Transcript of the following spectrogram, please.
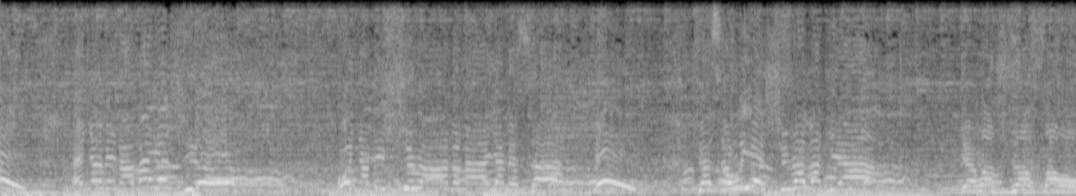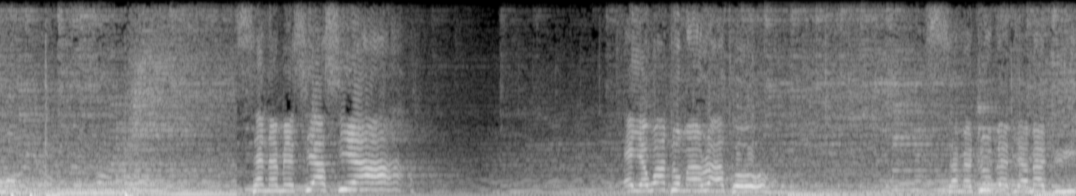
ee ɛnyame na abayɛ hyi onyame nhyira no na ayɛ me saa ee kyerɛ a yɛwɔserɛ fa wo ho sɛ na mesi a madui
